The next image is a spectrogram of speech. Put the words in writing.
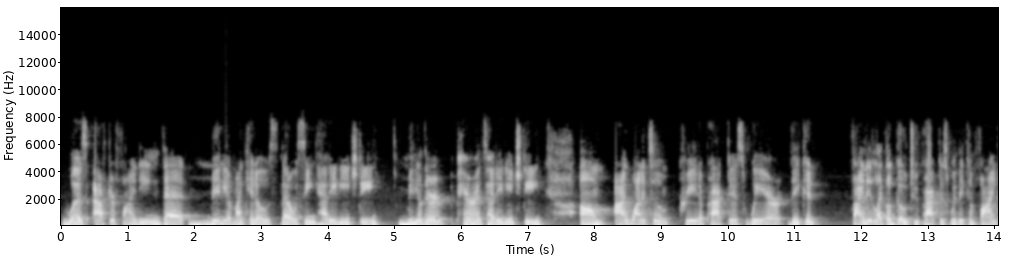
was after finding that many of my kiddos that I was seeing had ADHD, many of their parents had ADHD, um, I wanted to create a practice where they could find it like a go to practice where they can find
